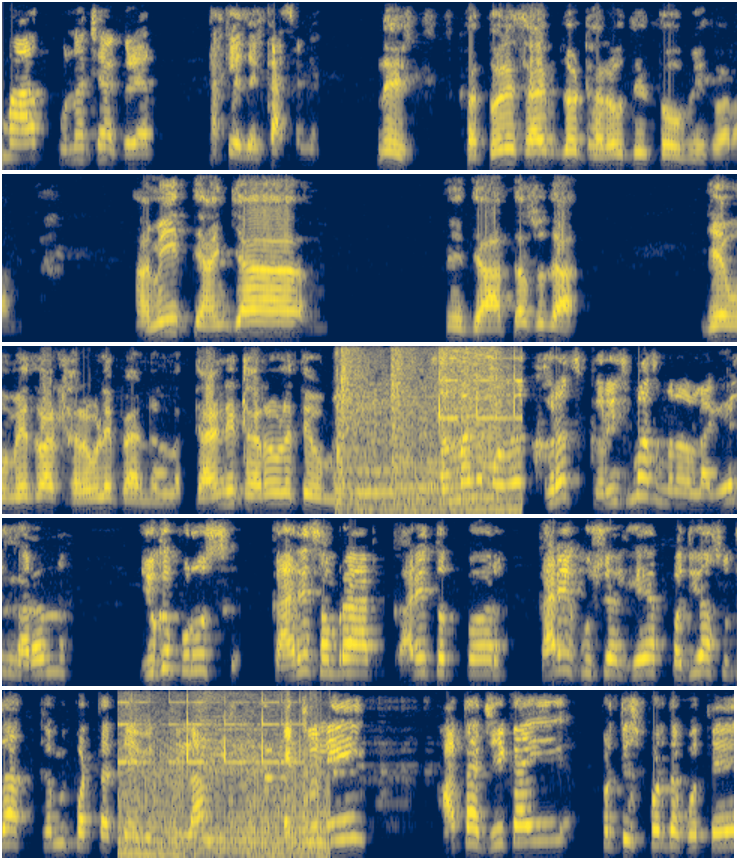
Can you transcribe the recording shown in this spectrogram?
माळ कुणाच्या गळ्यात टाकल्या जाईल? काय सांगा नाही कतोरे साहेब जो ठरवतील तो उमेदवार आमचा. आम्ही त्यांच्या आता सुद्धा जे उमेदवार ठरवले पॅनलला त्यांनी ठरवलं ते उमेदवार. सन्मान्य खरंच करिश्माच म्हणावं लागेल कारण युगपुरुष कार्यसम्राट कार्यतत्पर कार्यकुशल हे पदव्या सुद्धा कमी पडतात त्या व्यक्तीला. ऍक्च्युली आता जे काही प्रतिस्पर्धक होते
